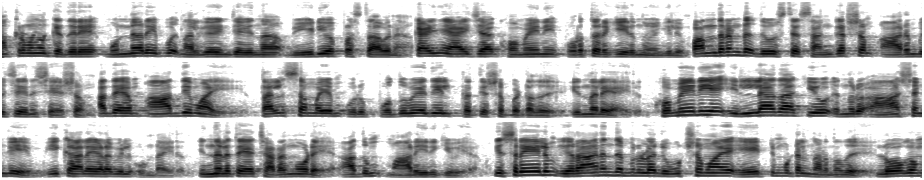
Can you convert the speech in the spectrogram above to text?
ആക്രമണങ്ങൾക്കെതിരെ മുന്നറിയിപ്പ് നൽകുകയും ചെയ്യുന്ന വീഡിയോ പ്രസ്താവന കഴിഞ്ഞ ആഴ്ച ഖൊമേനി പുറത്തിറക്കിയിരുന്നുവെങ്കിലും പന്ത്രണ്ട് ദിവസത്തെ സംഘർഷം ആരംഭിച്ചതിന് ശേഷം അദ്ദേഹം ആദ്യമായി തത്സമയം ഒരു പൊതുവേദിയിൽ പ്രത്യക്ഷപ്പെട്ടത് ഇന്നലെയായിരുന്നു. ഖൊമേനിയെ ഇല്ലാതാക്കിയോ എന്നൊരു ആശങ്കയും ഈ കാലയളവിൽ ഉണ്ടായിരുന്നു. ഇന്നലത്തെ ചടങ്ങോടെ അതും മാറിയിരിക്കുകയാണ്. ഇസ്രയേലും ഇറാനും തമ്മിലുള്ള രൂക്ഷമായ ഏറ്റുമുട്ടൽ നടന്നത് ലോകം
